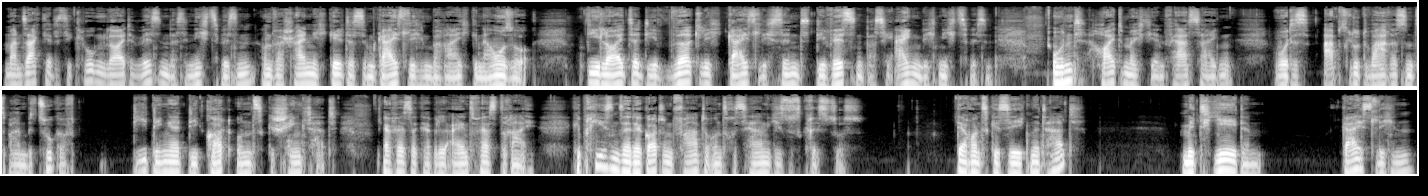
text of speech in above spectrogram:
Man sagt ja, dass die klugen Leute wissen, dass sie nichts wissen, und wahrscheinlich gilt es im geistlichen Bereich genauso. Die Leute, die wirklich geistlich sind, die wissen, dass sie eigentlich nichts wissen. Und heute möchte ich einen Vers zeigen, wo das absolut wahr ist, und zwar in Bezug auf die Dinge, die Gott uns geschenkt hat. Epheser Kapitel 1, Vers 3. Gepriesen sei der Gott und Vater unseres Herrn Jesus Christus, der uns gesegnet hat mit jedem geistlichen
